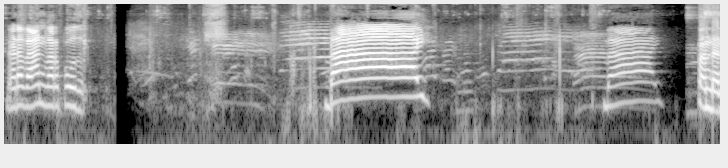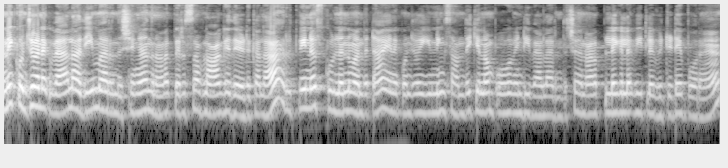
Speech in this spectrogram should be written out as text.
நட வேன் வரப்போகுது. பாய் பாய் அந்த அன்னைக்கு கொஞ்சம் எனக்கு வேலை அதிகமாக இருந்துச்சுங்க. அதனால பெருசாக vlog எதுவும் எடுக்கலை. ரித்வினா ஸ்கூல்லேருந்து வந்துட்டேன். எனக்கு கொஞ்சம் ஈவினிங் சந்தைக்கெல்லாம் போக வேண்டிய வேலை இருந்துச்சு. அதனால் பிள்ளைகளை வீட்டில் விட்டுட்டே போகிறேன்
